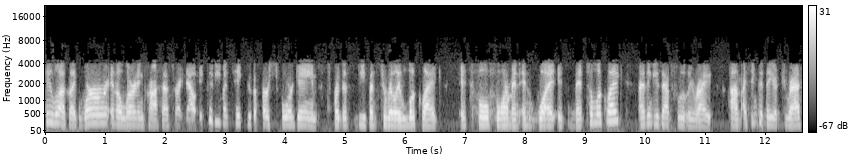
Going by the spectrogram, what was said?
"Hey, look, like we're in a learning process right now. It could even take through the first four games for this defense to really look like its full form and, and what it's meant to look like." I think he's absolutely right. Um, I think that they addressed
